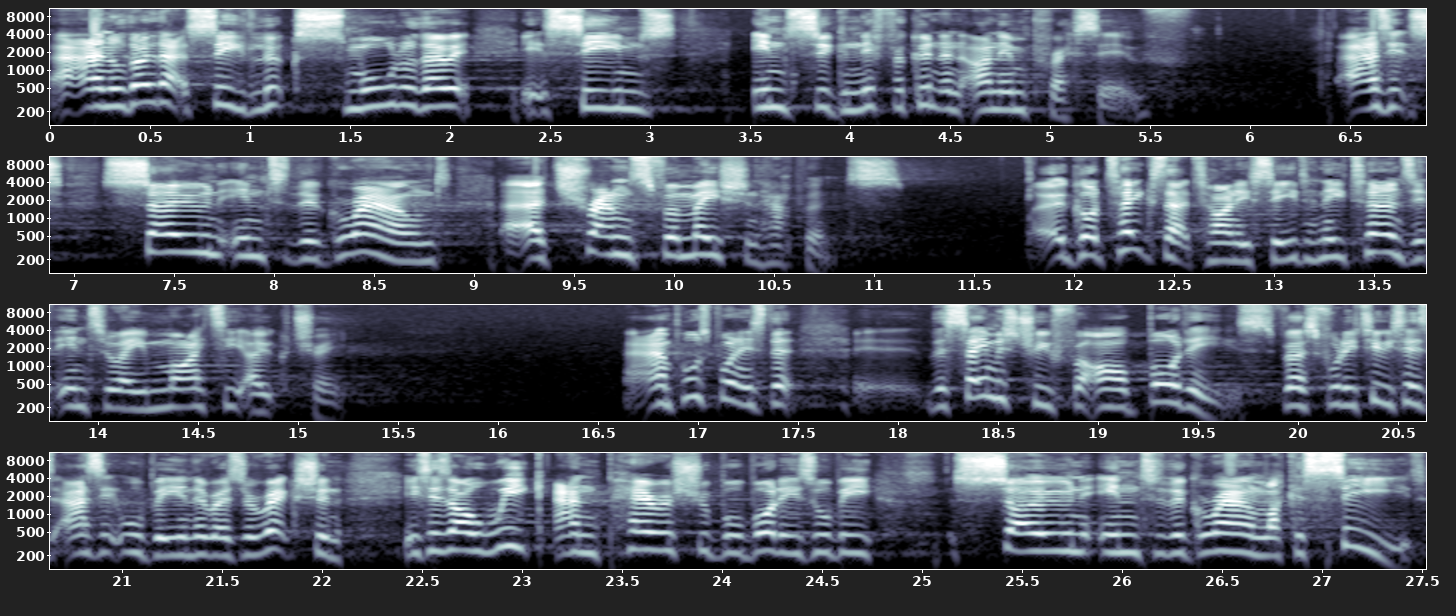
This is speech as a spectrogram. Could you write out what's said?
And although that seed looks small, although it, it seems insignificant and unimpressive, as it's sown into the ground, a transformation happens. Uh, God takes that tiny seed and he turns it into a mighty oak tree. And Paul's point is that uh, the same is true for our bodies. Verse 42, he says, as it will be in the resurrection. He says, our weak and perishable bodies will be sown into the ground like a seed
